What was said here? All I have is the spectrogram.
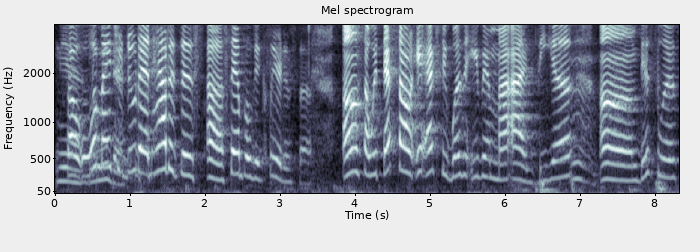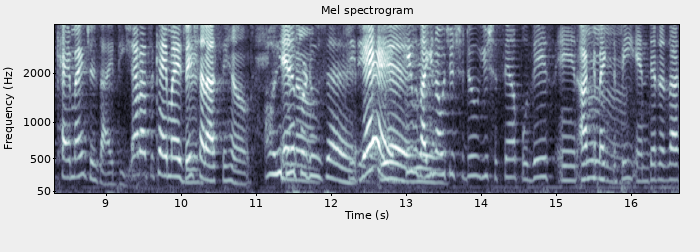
Yeah. so what made neither. you do that, and how did this uh, sample get cleared and stuff? Um, so with that song, it actually wasn't even my idea. Mm. Um, this was K Major's idea. Shout out to K Major. Big shout out to him. Oh, he And, did um, produce that. he did. Yes, Yeah, he was like, you know what you should do? You should sample this, and I can make the beat and da da da.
